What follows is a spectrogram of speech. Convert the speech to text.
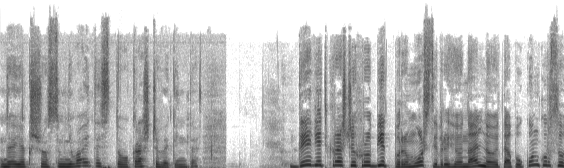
якщо сумніваєтесь, то краще викиньте. Дев'ять кращих робіт переможців регіонального етапу конкурсу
